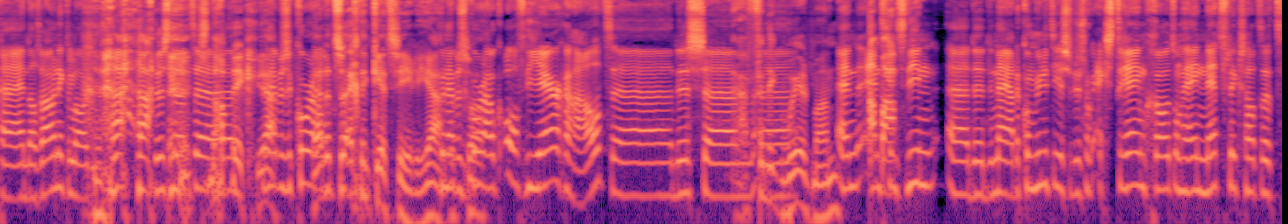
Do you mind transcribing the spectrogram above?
En dat wou Nickelodeon. dus dat, Snap ik. Ja. hebben ze Korra ja, ook- dat is wel echt een kidserie. Ja, toen dat hebben ze is Korra ook off the air gehaald. Eh, dus, ehm, Ja, vind ik weird, man. En, sindsdien, de, de, nou ja, de community is er dus nog extreem groot omheen. Netflix had het,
